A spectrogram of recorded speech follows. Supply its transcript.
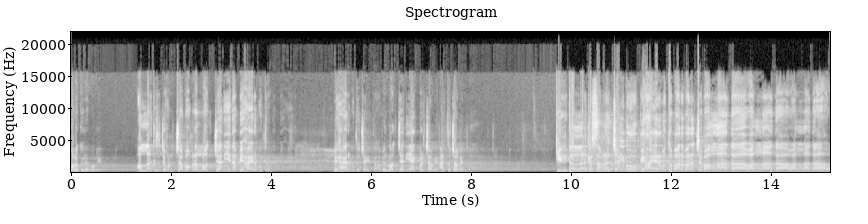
ভালো করে বলেন। আল্লাহর কাছে যখন চাবো, আমরা লজ্জা নিয়ে না, বেহায়ের মতো। বেহায়ের মতো চাইতে হবে। লজ্জা নিয়ে একবার চাবেন, আর তো চাবেন না। কিন্তু আল্লাহর কাছে আমরা চাইব, বিহায়ের মতো বারবার চাবো আল্লাহ দাও আল্লাহ দাও আল্লাহ দাও।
